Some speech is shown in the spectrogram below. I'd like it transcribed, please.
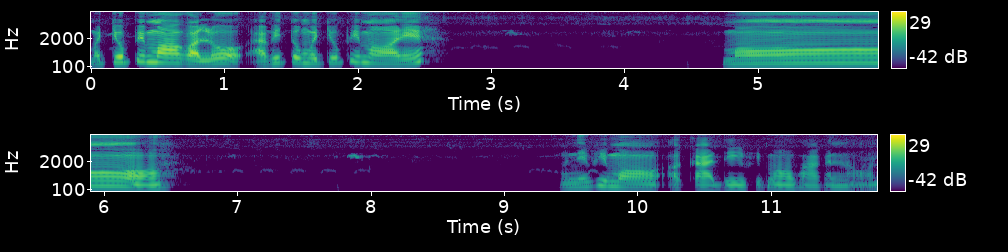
มาจุ๊บพี่มอก่อนลูกอะพี่ตุงมาจุ๊บพี่มอดิมอ วันนี้พี่มออากาศดีพี่มอพากันนอน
